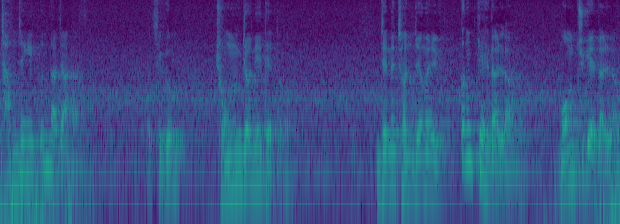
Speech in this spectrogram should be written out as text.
전쟁이 끝나지 않았어요. 지금 종전이 되도록 이제는 전쟁을 끊게 해달라고 멈추게 해달라고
